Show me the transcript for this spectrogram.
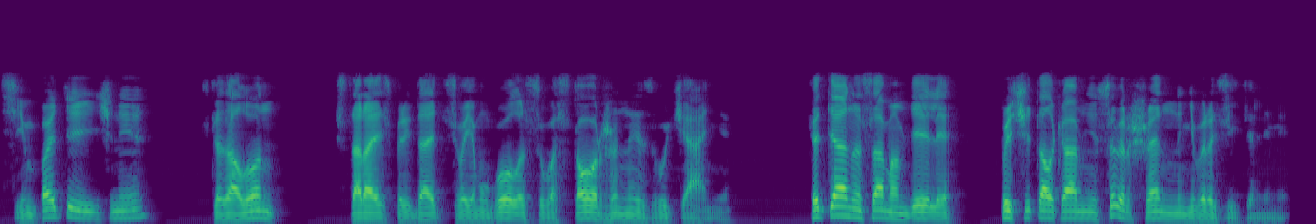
«Симпатичные», сказал он, стараясь придать своему голосу восторженное звучание. Хотя на самом деле посчитал камни совершенно невыразительными.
